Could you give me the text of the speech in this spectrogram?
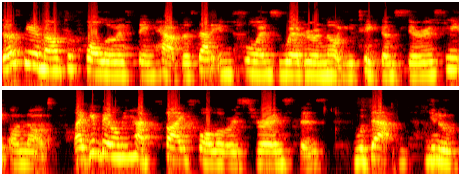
does the amount of followers they have does that influence whether or not you take them seriously or not? Like if they only had five followers, for instance, would that you know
